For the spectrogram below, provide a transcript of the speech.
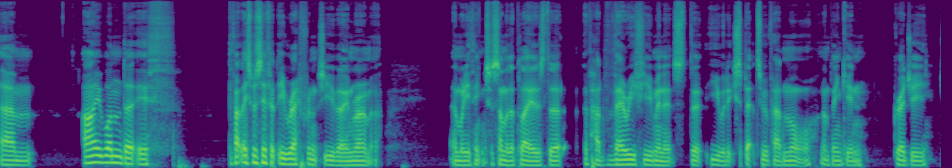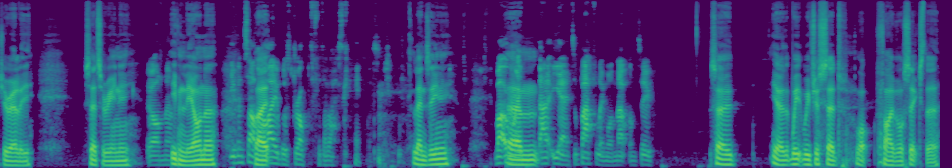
Um, I wonder if the fact they specifically reference Juve and Roma, and when you think to some of the players that have had very few minutes that you would expect to have had more, I'm thinking Greggi, Girelli, We even Glionna, Even Salvai was dropped for the last game. Lenzini. But Um, that, yeah, it's a baffling one that one too. So, you know, we we've just said what five or six there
